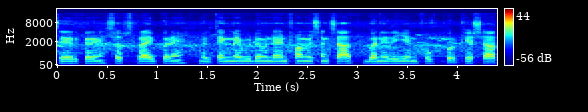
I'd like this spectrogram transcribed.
शेयर करें सब्सक्राइब करें। मिलते हैं नए वीडियो में नए इन्फॉर्मेशन के साथ। बने रहिए इन्फोपुर के साथ।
